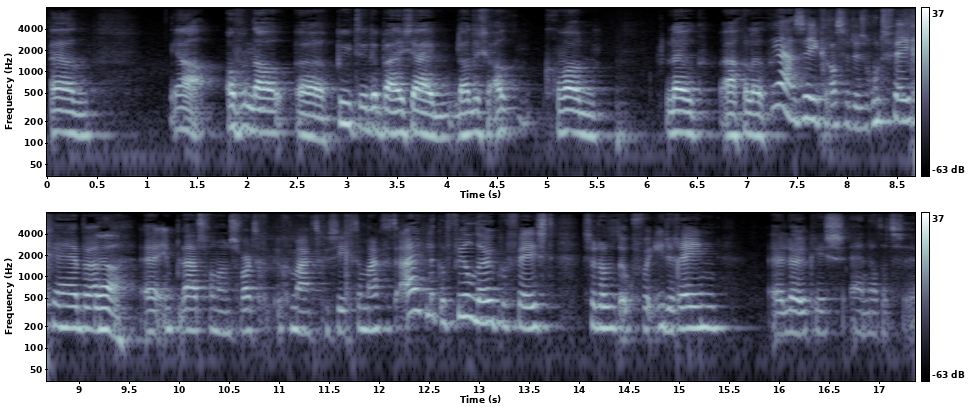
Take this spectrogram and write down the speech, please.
En ja, of er nou uh, Pieter erbij zijn, dat is ook gewoon leuk eigenlijk. Ja, zeker als we dus roetvegen hebben uh, in plaats van een zwart gemaakt gezicht. Dan maakt het eigenlijk een veel leuker feest, zodat het ook voor iedereen uh, leuk is. En dat het, uh,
